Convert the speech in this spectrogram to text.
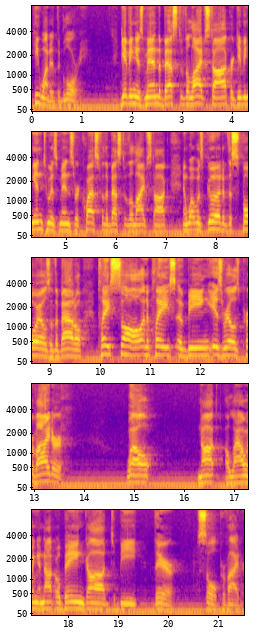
He wanted the glory giving his men the best of the livestock, or giving in to his men's request for the best of the livestock, and what was good of the spoils of the battle, placed Saul in a place of being Israel's provider, while not allowing and not obeying God to be their sole provider.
